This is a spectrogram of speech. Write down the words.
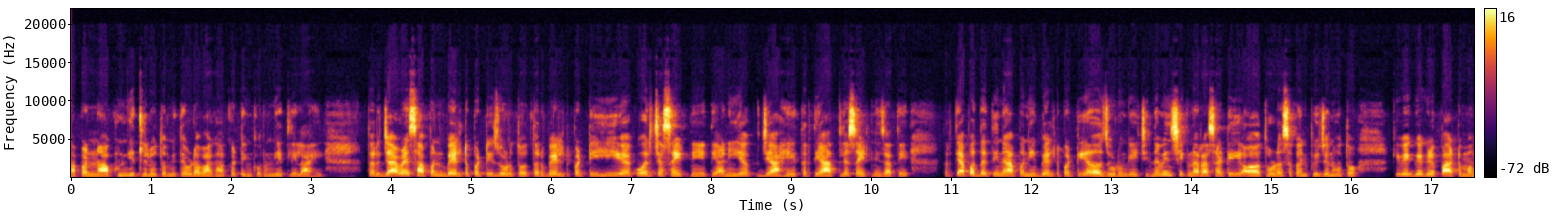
आपण आखून घेतलेलं होतं मी तेवढा भाग हा कटिंग करून घेतलेला आहे. तर ज्यावेळेस आपण बेल्टपट्टी जोडतो तर बेल्टपट्टी ही एक वरच्या साईडने येते आणि एक जी आहे तर ती आतल्या साईडने जाते. तर त्या पद्धतीने आपण ही बेल्टपट्टी जोडून घ्यायची. नवीन शिकणाऱ्यासाठी थोडंसं कन्फ्युजन होतं की वेगवेगळे पार्ट मग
